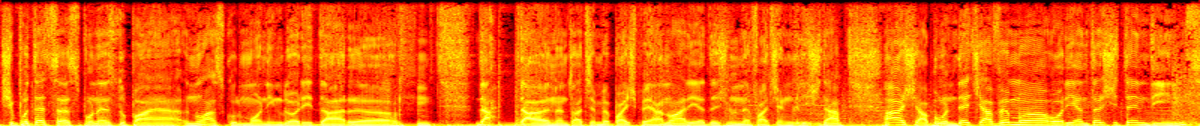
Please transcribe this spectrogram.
Și puteți să spuneți după aia Nu ascult Morning Glory, dar uh, Da, da, ne întoarcem pe 14 ianuarie Deci nu ne facem griji, da? Așa, bun, deci avem uh, orientări și tendinți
